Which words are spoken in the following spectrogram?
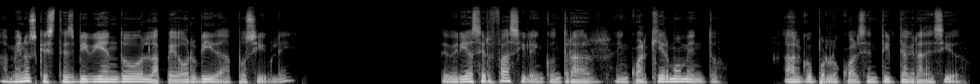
A menos que estés viviendo la peor vida posible, debería ser fácil encontrar en cualquier momento algo por lo cual sentirte agradecido.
